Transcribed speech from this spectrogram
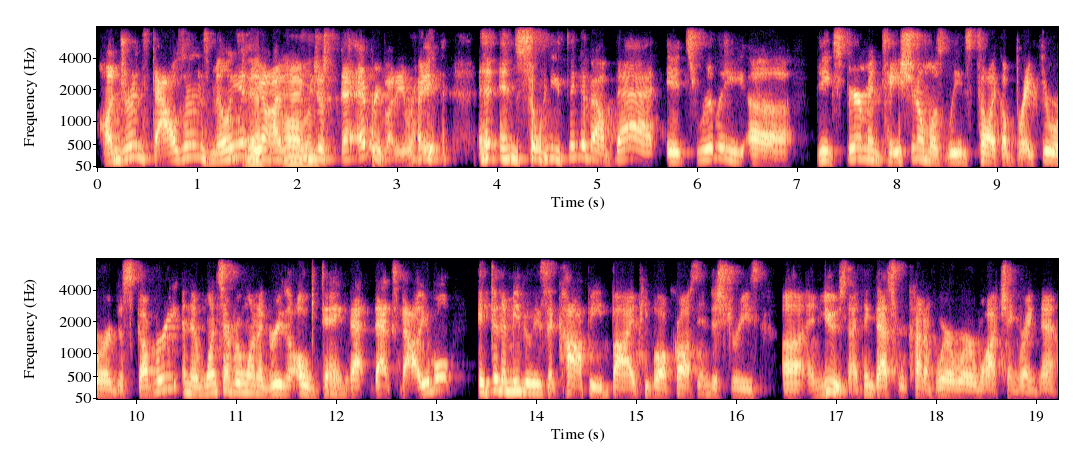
Hundreds, thousands, millions, yeah, you know, I mean, just everybody, right? And, and, so when you think about that, it's really uh, the experimentation almost leads to like a breakthrough or a discovery. And then once everyone agrees, oh, dang, that that's valuable, it then immediately is copied by people across industries uh, and used. And I think that's what kind of where we're watching right now.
